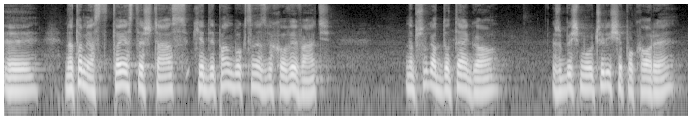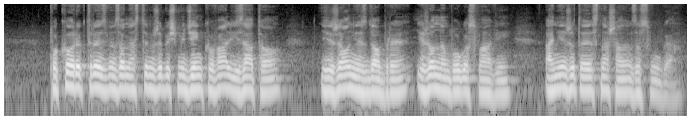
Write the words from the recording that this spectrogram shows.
Yy, Natomiast to jest też czas, kiedy Pan Bóg chce nas wychowywać, na przykład do tego, żebyśmy uczyli się pokory, pokory, która jest związana z tym, żebyśmy dziękowali za to, że On jest dobry i że On nam błogosławi, a nie, że to jest nasza zasługa.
